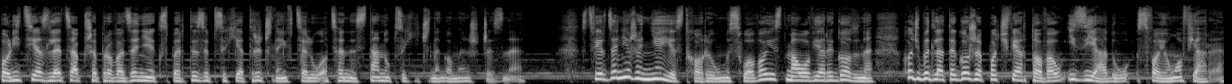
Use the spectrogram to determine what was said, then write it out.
Policja zleca przeprowadzenie ekspertyzy psychiatrycznej w celu oceny stanu psychicznego mężczyzny. Stwierdzenie, że nie jest chory umysłowo, jest mało wiarygodne, choćby dlatego, że poćwiartował i zjadł swoją ofiarę.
